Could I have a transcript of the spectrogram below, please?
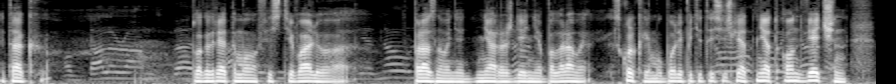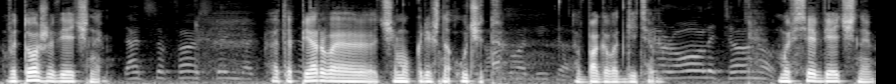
Итак, благодаря этому фестивалю а, празднования дня рождения Баларамы, сколько ему? Более пяти тысяч лет? Нет, он вечен. Вы тоже вечны. Это первое, чему Кришна учит в Бхагавадгите. Мы все вечны.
